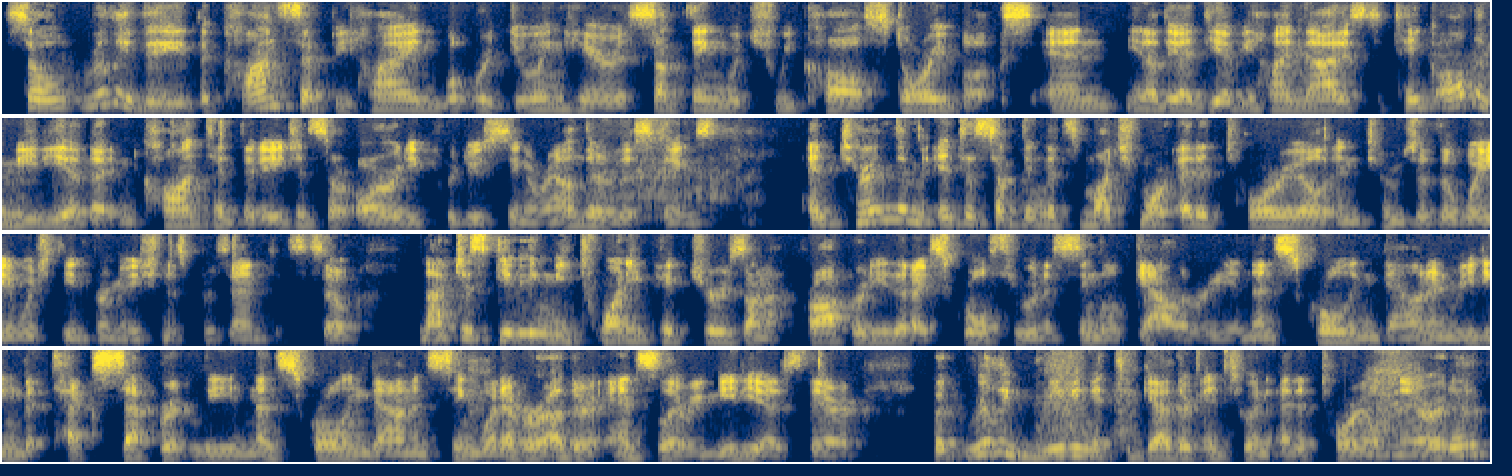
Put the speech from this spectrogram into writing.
So really the the concept behind what we're doing here is something which we call storybooks. And you know the idea behind that is to take all the media that and content that agents are already producing around their listings and turn them into something that's much more editorial in terms of the way in which the information is presented. So, not just giving me 20 pictures on a property that I scroll through in a single gallery and then scrolling down and reading the text separately and then scrolling down and seeing whatever other ancillary media is there, but really weaving it together into an editorial narrative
